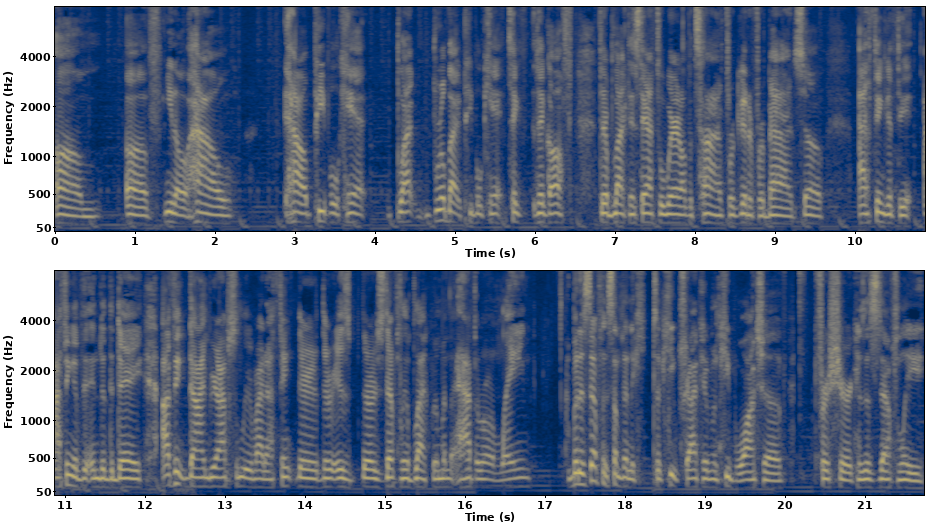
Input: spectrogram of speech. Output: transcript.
um, of you know how how people can't black real black people can't take take off their blackness. They have to wear it all the time for good or for bad. So I think at the I think at the end of the day, I think Dime, you're absolutely right. I think there there is there's definitely black women that have their own lane, but it's definitely something to to keep track of and keep watch of for sure because it's definitely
